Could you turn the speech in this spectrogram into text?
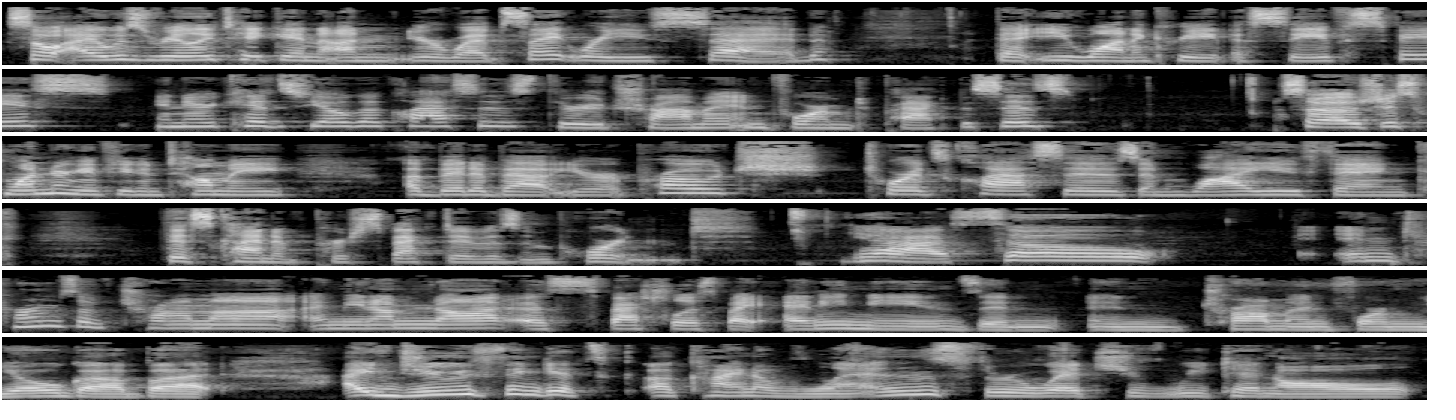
So i was really taken on your website where you said that you want to create a safe space in your kids yoga classes through trauma informed practices. So i was just wondering if you can tell me a bit about your approach towards classes and why you think this kind of perspective is important? Yeah. So, in terms of trauma, I mean, I'm not a specialist by any means in, in trauma informed yoga, but I do think it's a kind of lens through which we can all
